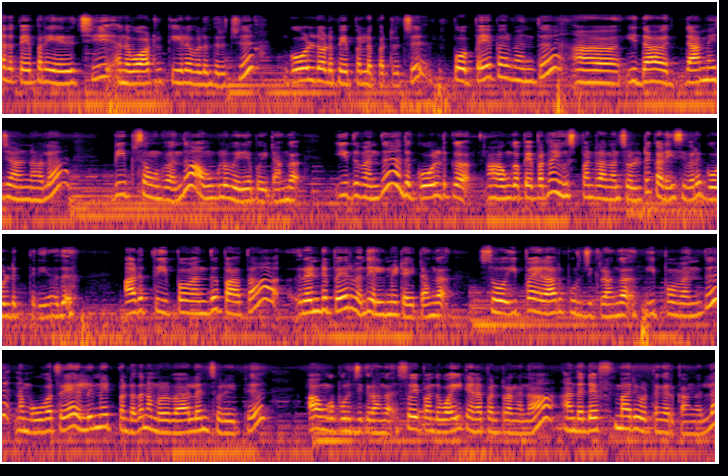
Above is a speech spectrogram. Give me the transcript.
அந்த பேப்பரை எரித்து அந்த வாட்டர் கீழே விழுந்துருச்சு கோல்டோட பேப்பரில் பட்டுருச்சு. இப்போது பேப்பர் வந்து இதாக டேமேஜ் ஆனனால பீப் சவுண்ட் வந்து அவங்களும் வெளியே போயிட்டாங்க. இது வந்து அந்த கோல்டுக்கு அவங்க பேப்பர் தான் யூஸ் பண்ணுறாங்கன்னு சொல்லிட்டு கடைசி வரை கோல்டுக்கு தெரியாது. அடுத்து இப்போ வந்து பார்த்தா ரெண்டு பேர் வந்து எலிமினேட் ஆகிட்டாங்க ஸோ இப்போ எல்லாரும் புரிஞ்சுக்கிறாங்க. இப்போ வந்து நம்ம ஒவ்வொருத்தரையாக எலிமினேட் பண்ணுறத நம்மளோட வேலைன்னு சொல்லிட்டு அவங்க புரிஞ்சுக்கிறாங்க. ஸோ இப்போ அந்த ஒயிட் என்ன பண்ணுறாங்கன்னா அந்த டெஃப் மாதிரி ஒருத்தங்க இருக்காங்கல்ல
